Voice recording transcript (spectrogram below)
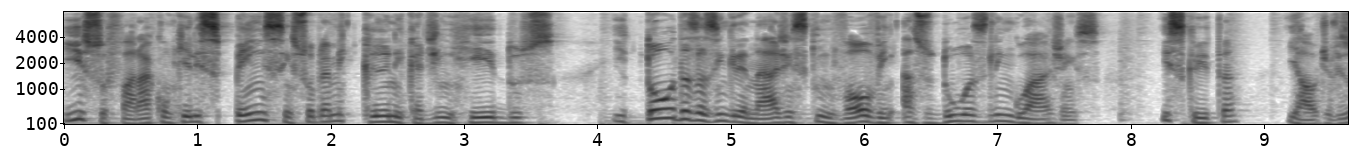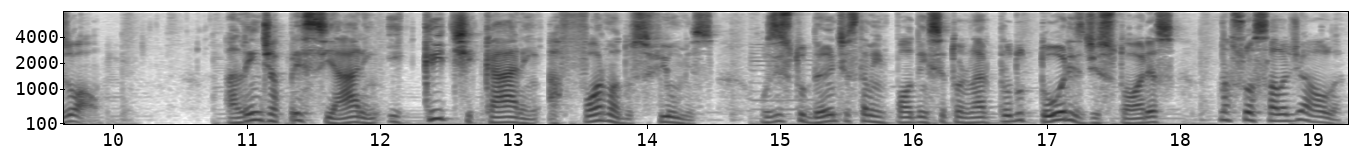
Isso fará com que eles pensem sobre a mecânica de enredos, e todas as engrenagens que envolvem as duas linguagens, escrita e audiovisual. Além de apreciarem e criticarem a forma dos filmes, os estudantes também podem se tornar produtores de histórias na sua sala de aula.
